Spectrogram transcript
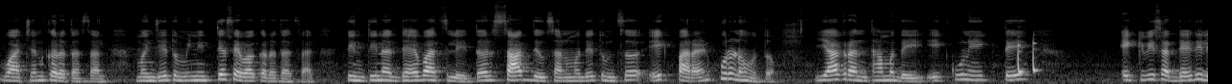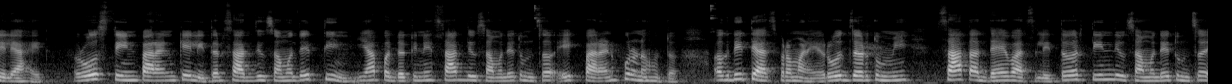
वाचन करत असाल. म्हणजे तुम्ही नित्यसेवा करत असाल. तीन तीन अध्याय वाचले तर सात दिवसांमध्ये तुमचं एक पारायण पूर्ण होतं. या ग्रंथामध्ये एकूण एक ते एकवीस अध्याय दिलेले आहेत. रोज तीन पारायण केली तर सात दिवसामध्ये तीन. या पद्धतीने सात दिवसामध्ये तुमचं एक पारायण पूर्ण होतं. अगदी त्याचप्रमाणे रोज जर तुम्ही सात अध्याय वाचले तर तीन दिवसामध्ये तुमचं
